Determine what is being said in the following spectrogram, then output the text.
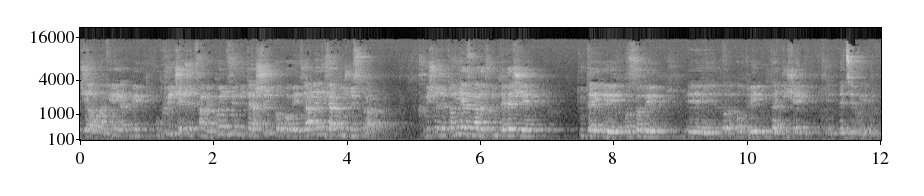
działanie, jakby ukrycie przed samym końcem i teraz szybko powiedziane i zakończmy sprawę. Myślę, że to nie jest nawet w interesie tutaj y, osoby, y, o, o której tutaj dzisiaj y, decydujemy.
